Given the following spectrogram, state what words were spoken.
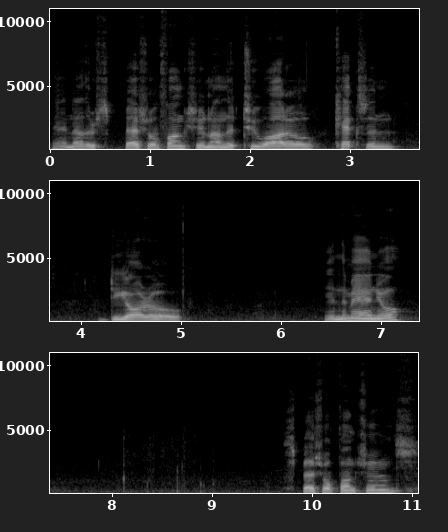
Another special function on the ToAuto Kexin DRO. In the manual, special functions,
